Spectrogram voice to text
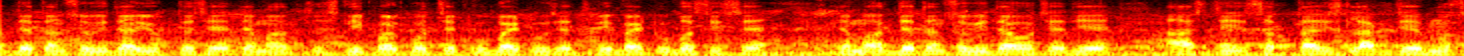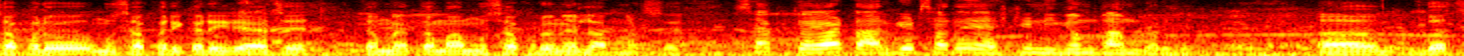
અદ્યતન સુવિધાયુક્ત છે, તેમાં સ્લીપર કોચ છે, ટુ બાય ટુ છે, થ્રી બાય ટુ બસીસ છે. તેમાં અદ્યતન સુવિધાઓ છે જે આજથી સત્તાવીસ લાખ જે મુસાફરો, મુસાફરી કરી રહ્યા છે, તમે તમામ મુસાફરોને લાભ મળશે. સાહેબ, કયા ટાર્ગેટ સાથે એસટી નિગમ કામ કરશે? બસ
